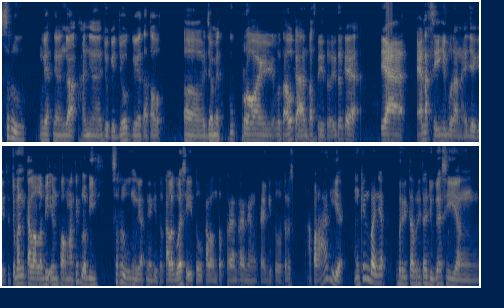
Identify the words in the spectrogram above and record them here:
seru ngelihatnya nggak hanya joget-joget atau eh, jamet kuproy lu tahu kan pasti itu itu kayak ya enak sih hiburan aja gitu. Cuman kalau lebih informatif lebih seru ngelihatnya gitu. Kalau gue sih itu kalau untuk tren-tren yang kayak gitu. Terus apalagi ya? Mungkin banyak berita-berita juga sih yang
